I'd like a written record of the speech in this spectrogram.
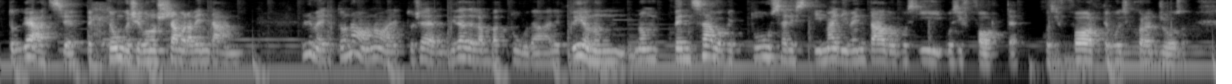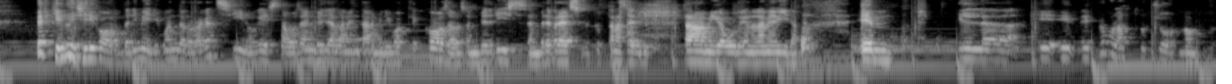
detto grazie perché comunque ci conosciamo da vent'anni lui mi ha detto no, no, ha detto, cioè, al di là della battuta, ha detto io non, non pensavo che tu saresti mai diventato così, così forte, così forte, così coraggioso. Perché lui si ricorda di me di quando ero ragazzino, che stavo sempre lì a lamentarmi di qualche cosa, ero sempre triste, sempre depresso, per tutta una serie di traumi che ho avuto nella mia vita. E, il, e, e, proprio l'altro giorno,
